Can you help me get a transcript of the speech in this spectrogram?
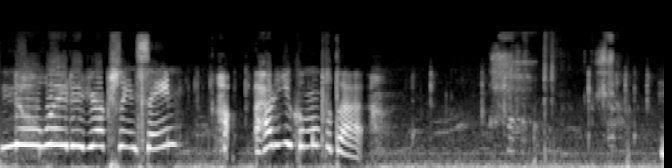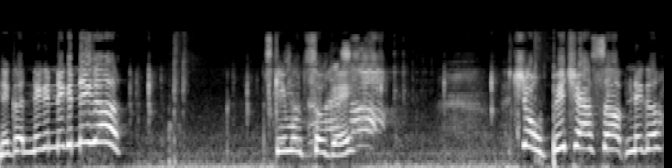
No way, dude. You're actually insane. How, how did you come up with that? Nigga, nigga, nigga, nigga! This game mode's so gay. Up. Your bitch ass up, nigga.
